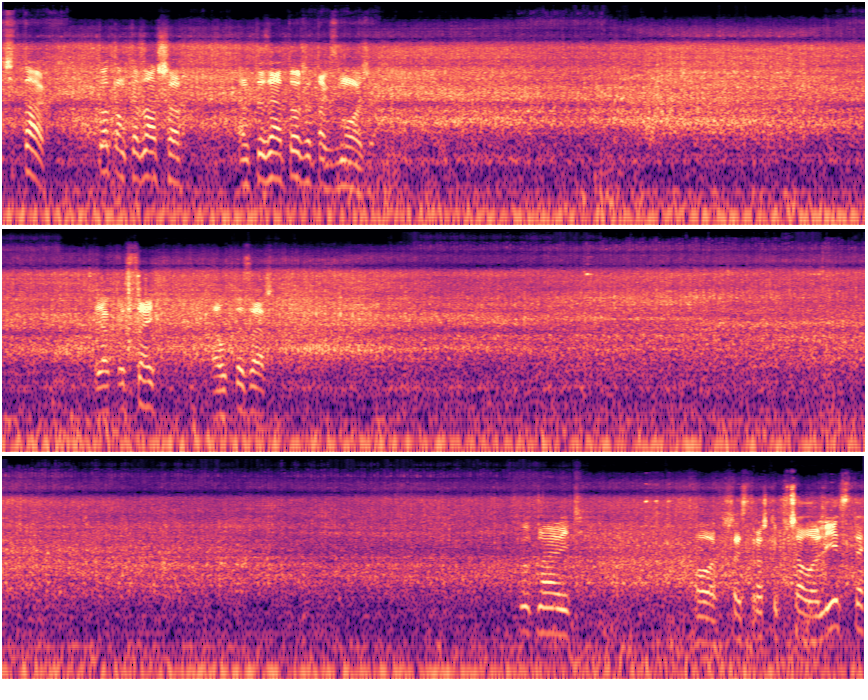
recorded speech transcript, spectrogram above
Значить так, хто там казав, що МТЗ теж так зможе. Як ось цей ЛТЗ. Тут навіть о, щось трошки почало лізти.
